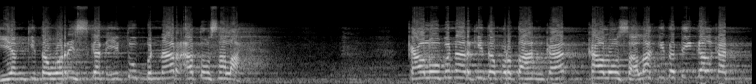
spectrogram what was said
yang kita wariskan itu benar atau salah. Kalau benar kita pertahankan, kalau salah kita tinggalkan.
